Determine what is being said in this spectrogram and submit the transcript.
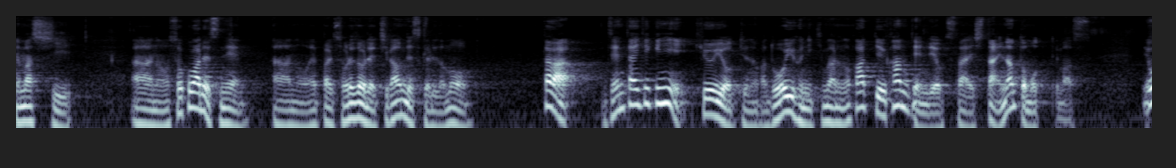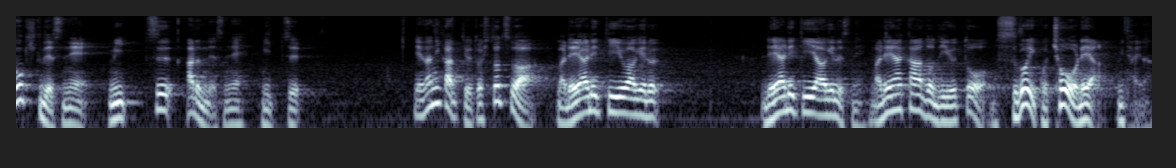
いますしあのそこはですねあのやっぱりそれぞれ違うんですけれどもただ全体的に給与っていうのがどういうふうに決まるのかっていう観点でお伝えしたいなと思ってます。大きくですね3つあるんですね3つ。で何かっていうと1つは、まあ、レアリティを上げる。レアリティを上げるですね、まあ、レアカードで言うとすごいこう超レアみたいな。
